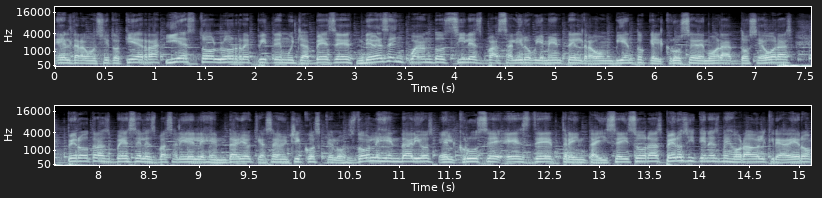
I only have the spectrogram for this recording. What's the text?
el dragoncito tierra. Y esto lo repite muchas veces. De vez en cuando si les va a salir obviamente el dragón viento que el cruce demora 12 horas pero otras veces les va a salir el legendario que ya saben chicos que los dos legendarios el cruce es de 36 horas, pero si tienes mejorado el criadero,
